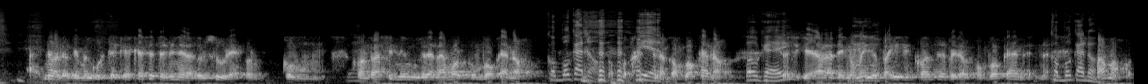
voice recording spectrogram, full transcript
No, lo que me gusta es que acá se termina la dulzura. Con, con, con Racing tengo un gran amor, con Boca no. Con boca no. Con- Bien. No, con Boca no. Ok. Yo sé que ahora tengo medio país en contra, pero con Boca no. Con Boca no. Vamos,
